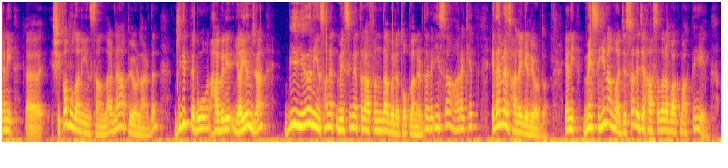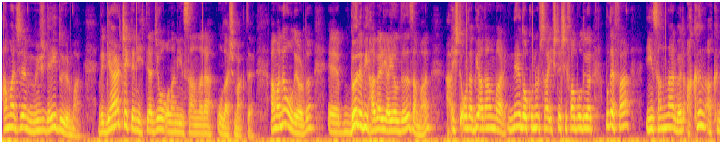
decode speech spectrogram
Yani e, şifa bulan insanlar ne yapıyorlardı? Gidip de bu haberi yayınca bir yığın insan hep Mesih'in etrafında böyle toplanırdı ve İsa hareket edemez hale geliyordu. Yani Mesih'in amacı sadece hastalara bakmak değil. Amacı müjdeyi duyurmak ve gerçekten ihtiyacı olan insanlara ulaşmaktı. Ama ne oluyordu? Ee, böyle bir haber yayıldığı zaman işte orada bir adam var. Ne dokunursa işte şifa buluyor. Bu defa insanlar böyle akın akın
